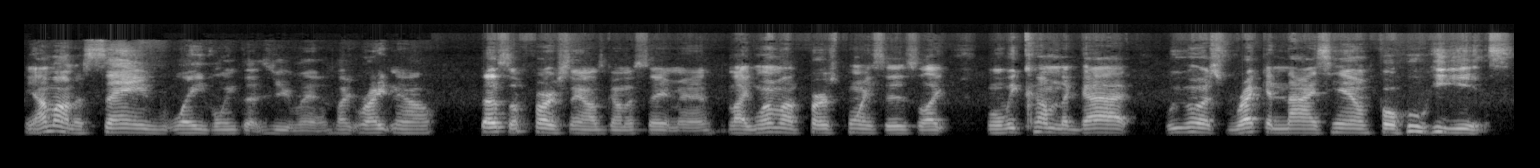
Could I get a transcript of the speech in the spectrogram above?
Yeah, I'm on the same wavelength as you, man. Like right now, that's the first thing I was gonna say, man. Like one of my first points is like when we come to God, we must recognize Him for who He is.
